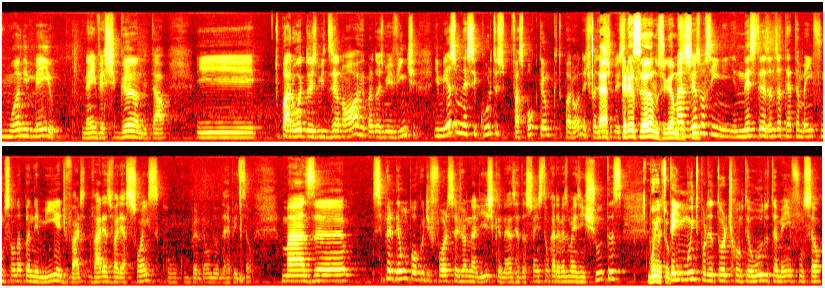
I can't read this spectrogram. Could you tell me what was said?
um ano e meio né, investigando e tal. E tu parou de 2019 para 2020 e mesmo nesse curto, faz pouco tempo que tu parou, né, de fazer é, esse três anos, digamos Mas assim. mesmo assim, nesses três anos até também em função da pandemia, de várias, variações, com, com perdão da repetição, mas uh, se perdeu um pouco de força jornalística, né? As redações estão cada vez mais enxutas. Muito. Uh, tem muito produtor de conteúdo também em função.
